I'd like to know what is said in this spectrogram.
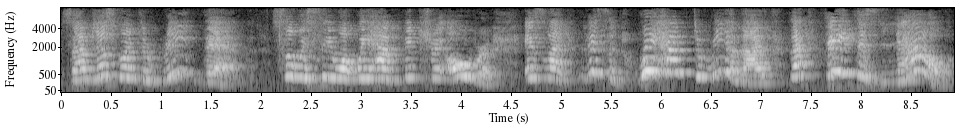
So I'm just going to read them so we see what we have victory over. It's like, listen, we have to realize that faith is now.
